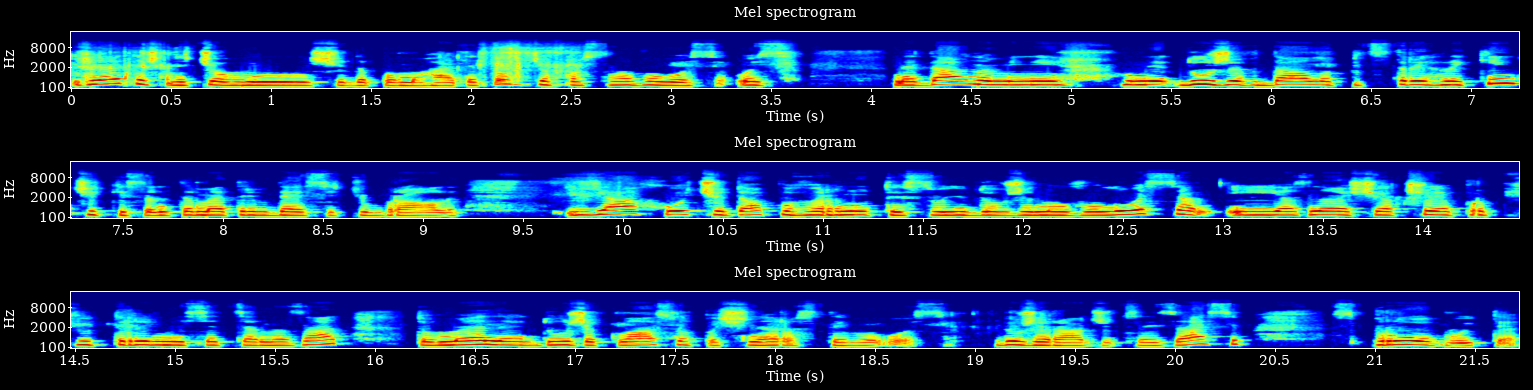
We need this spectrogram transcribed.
знаєте для чого він мені ще допомагає? Для того, щоб росло. Ось недавно мені не дуже вдало підстригли кінчики, сантиметрів 10 убрали. І я хочу да, повернути свою довжину волосся. І я знаю, що якщо я проп'ю 3 місяці назад, то в мене дуже класно почне рости волосся. Дуже раджу цей засіб. Спробуйте,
